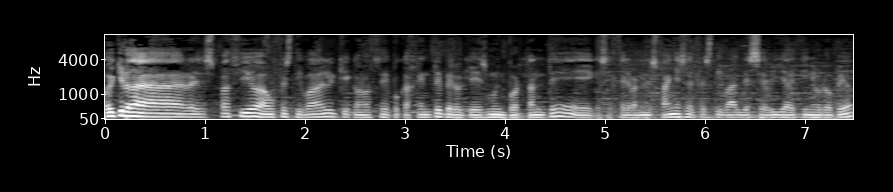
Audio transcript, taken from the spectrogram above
Hoy quiero dar espacio a un festival que conoce poca gente, pero que es muy importante, eh, que se celebra en España, es el Festival de Sevilla de Cine Europeo.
